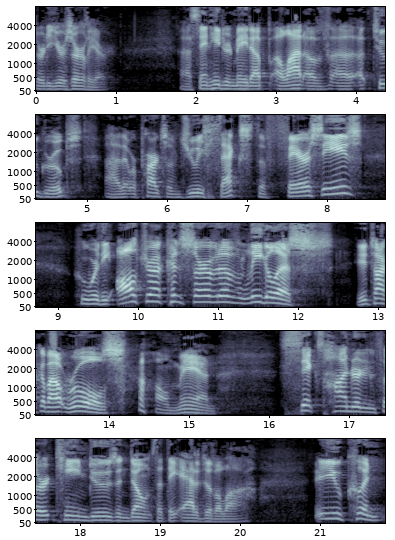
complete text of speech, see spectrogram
30 years earlier. Uh, Sanhedrin made up a lot of uh, two groups uh, that were parts of Jewish sects, the Pharisees who were the ultra conservative legalists. You talk about rules. Oh man. 613 do's and don'ts that they added to the law. You couldn't,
